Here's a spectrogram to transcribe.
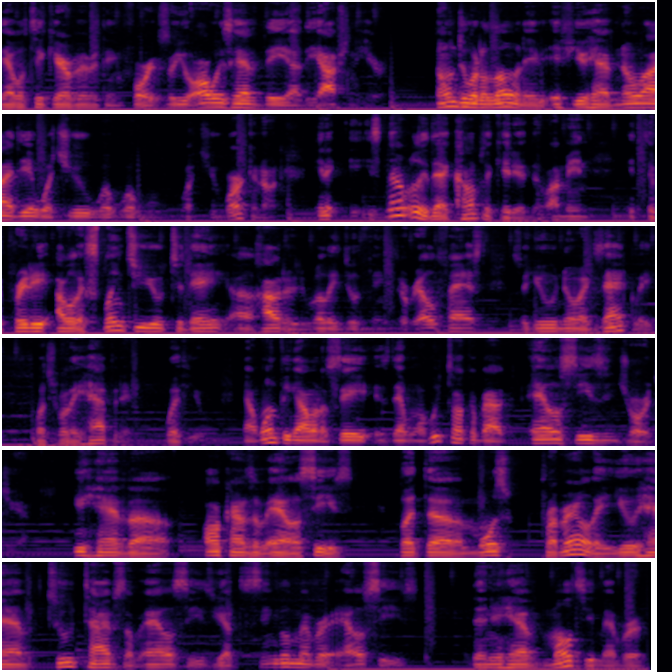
that will take care of everything for you. So you always have the uh, the option here. Don't do it alone if you have no idea what you what what, what you're working on. It, it's not really that complicated though. I mean, it's a pretty. I will explain to you today uh, how to really do things real fast, so you know exactly what's really happening with you. Now, one thing I want to say is that when we talk about LLCs in Georgia, you have uh, all kinds of LLCs, but uh, most primarily you have two types of LLCs. You have single member LLCs, then you have multi member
